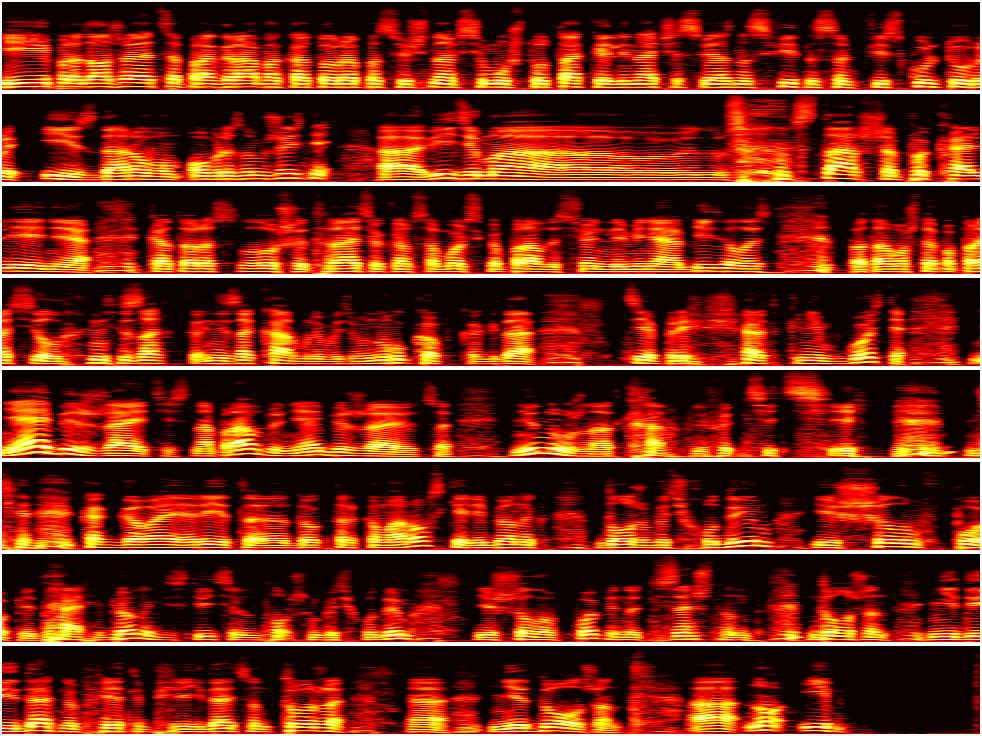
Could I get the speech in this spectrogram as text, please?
И продолжается программа, которая посвящена всему, что так или иначе связано с фитнесом, физкультурой и здоровым образом жизни. А, видимо, э, старшее поколение, которое слушает радио «Комсомольская правда», сегодня на меня обиделось, потому что я попросил не, за, не закармливать внуков, когда те приезжают к ним в гости. Не обижайтесь, на правду не обижаются. Не нужно откармливать детей. Как говорит э, доктор Комаровский, ребенок должен быть худым и шилом в попе. Да, ребенок действительно должен быть худым и шилом в попе, но это не значит, что он должен не доедать, но при этом переедать он тоже э, не должен. А, ну и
